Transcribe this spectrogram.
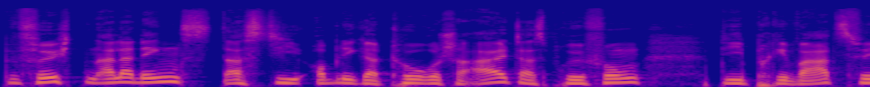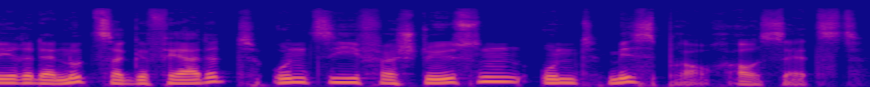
befürchten allerdings, dass die obligatorische Altersprüfung die Privatsphäre der Nutzer gefährdet und sie Verstößen und Missbrauch aussetzt.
